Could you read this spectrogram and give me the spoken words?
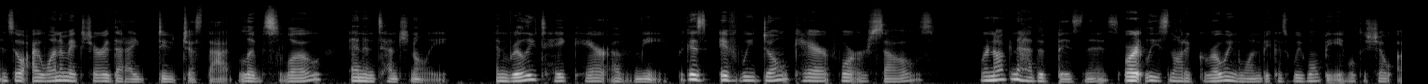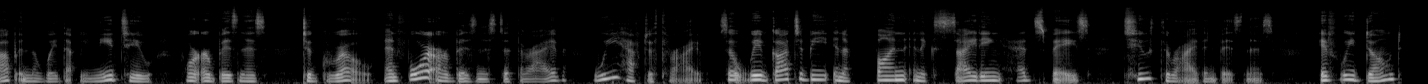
And so I want to make sure that I do just that live slow and intentionally and really take care of me. Because if we don't care for ourselves, we're not going to have a business, or at least not a growing one, because we won't be able to show up in the way that we need to for our business to grow. And for our business to thrive, we have to thrive. So we've got to be in a fun and exciting headspace to thrive in business. If we don't,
